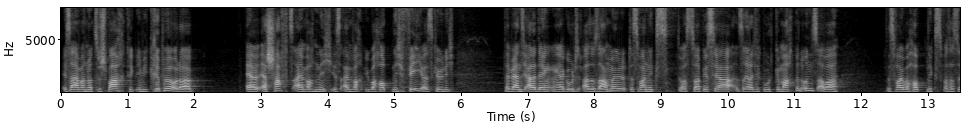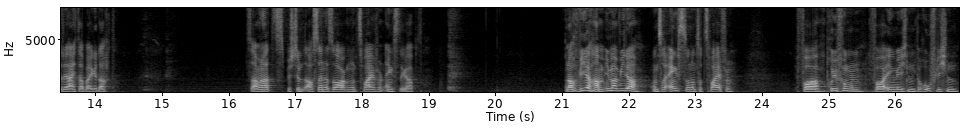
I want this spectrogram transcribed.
ist er einfach nur zu schwach, kriegt irgendwie Grippe oder er, er schafft es einfach nicht, ist einfach überhaupt nicht fähig als König, dann werden sich alle denken, ja gut, also Samuel, das war nichts. Du hast zwar bisher es relativ gut gemacht mit uns, aber das war überhaupt nichts. Was hast du dir eigentlich dabei gedacht? Samuel hat bestimmt auch seine Sorgen und Zweifel und Ängste gehabt. Und auch wir haben immer wieder unsere Ängste und unsere Zweifel vor Prüfungen, vor irgendwelchen beruflichen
